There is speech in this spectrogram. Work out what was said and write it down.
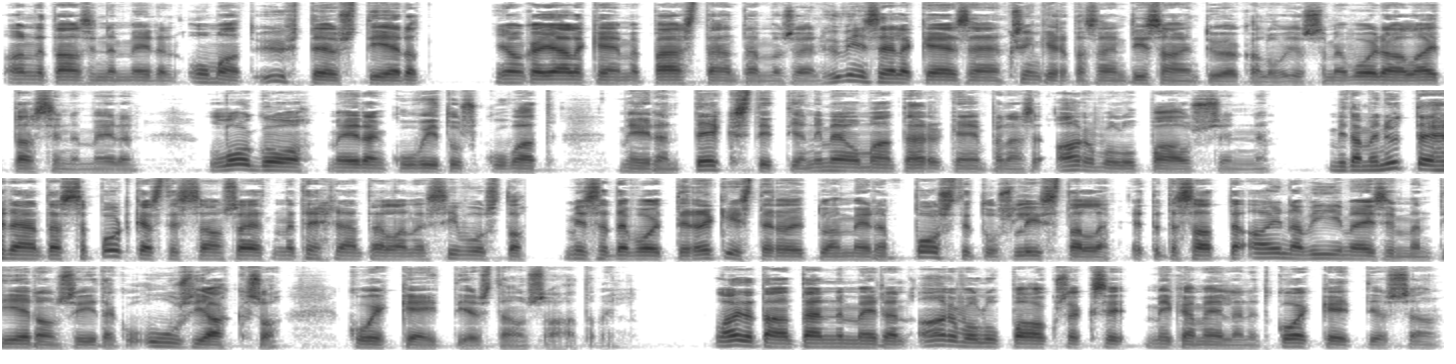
annetaan sinne meidän omat yhteystiedot, jonka jälkeen me päästään tämmöiseen hyvin selkeäseen, yksinkertaiseen design-työkaluun, jossa me voidaan laittaa sinne meidän logo, meidän kuvituskuvat, meidän tekstit ja nimenomaan tärkeimpänä se arvolupaus sinne. Mitä me nyt tehdään tässä podcastissa on se, että me tehdään tällainen sivusto, missä te voitte rekisteröityä meidän postituslistalle, että te saatte aina viimeisimmän tiedon siitä, kun uusi jakso koekeittiöstä on saatavilla laitetaan tänne meidän arvolupaukseksi, mikä meillä nyt koekeittiössä on.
